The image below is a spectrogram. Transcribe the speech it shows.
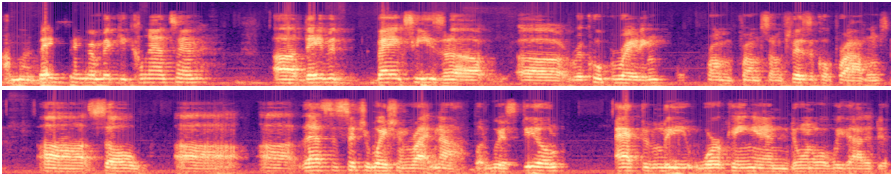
I'm a bass singer, Mickey Clanton. Uh, David Banks, he's uh, uh, recuperating from from some physical problems. Uh, so uh, uh, that's the situation right now. But we're still actively working and doing what we got to do.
